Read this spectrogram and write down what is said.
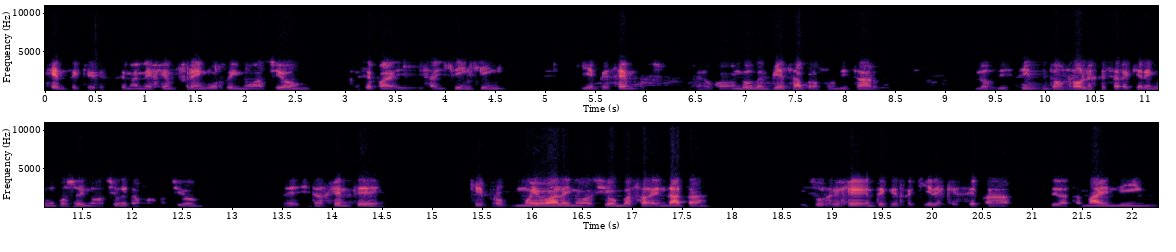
gente que se maneje en frameworks de innovación, que sepa de design thinking y empecemos. Pero cuando uno empieza a profundizar los distintos roles que se requieren en un proceso de innovación y transformación, necesitas gente que promueva la innovación basada en data y surge gente que requiere que sepa de data mining,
